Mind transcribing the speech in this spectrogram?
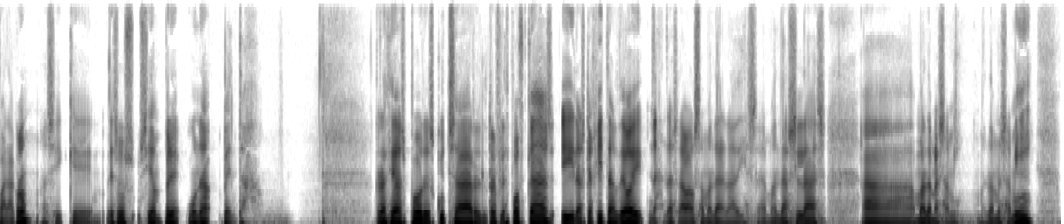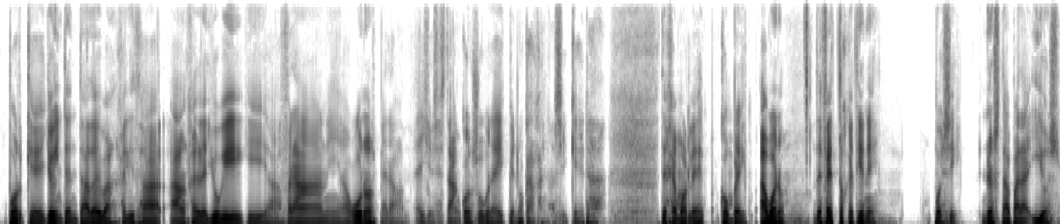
para Chrome. Así que eso es siempre una ventaja. Gracias por escuchar el Reflex Podcast y las quejitas de hoy, no las vamos a mandar a nadie, mandárselas a, mándamelas a mí, mándamelas a mí, porque yo he intentado evangelizar a Ángel de Yugi y a Fran y a algunos, pero ellos están con su break que no cagan, así que nada, dejémosle con break. Ah, bueno, defectos que tiene, pues sí, no está para iOS,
